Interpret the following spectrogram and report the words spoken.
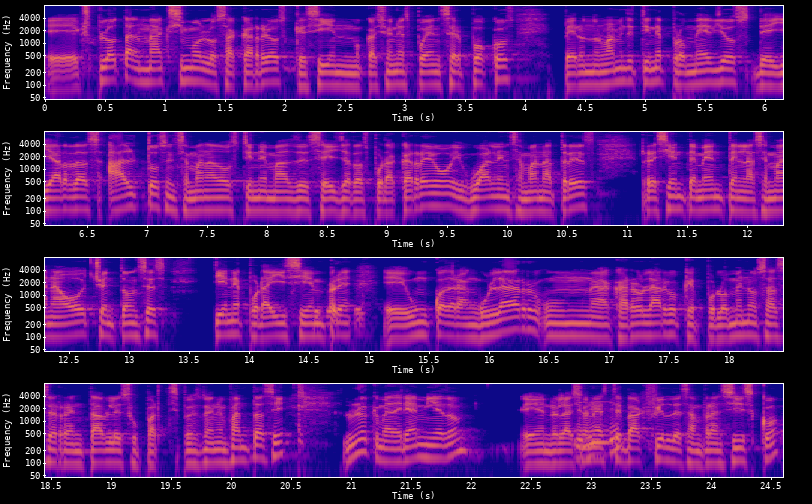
eh, explota al máximo los acarreos, que sí, en ocasiones pueden ser pocos, pero normalmente tiene promedios de yardas altos. En semana 2 tiene más de 6 yardas por acarreo, igual en semana 3, recientemente en la semana 8. Entonces, tiene por ahí siempre eh, un cuadrangular, un carro largo que por lo menos hace rentable su participación en Fantasy. Lo único que me daría miedo en relación a este backfield de San Francisco,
